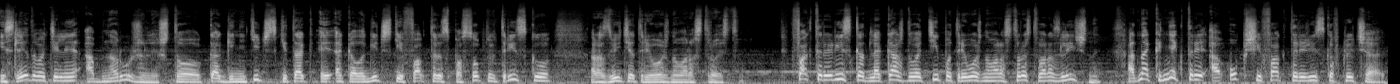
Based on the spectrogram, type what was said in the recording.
Исследователи обнаружили, что как генетические, так и экологические факторы способствуют риску развития тревожного расстройства. Факторы риска для каждого типа тревожного расстройства различны, однако некоторые общие факторы риска включают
